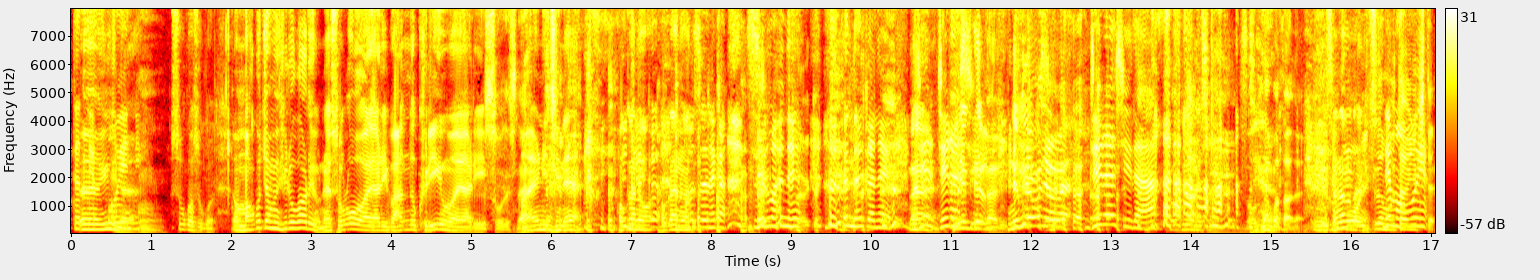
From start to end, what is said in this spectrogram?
だってえーいい応援に。ね。そうかそうか。まこちゃんも広がるよね。ソロはやり、バンドクリームはやり。そうですね毎日ね。他の、他のなんかすごい ね。なんかね、ジェジェラシー。ひねくれまじゃん、お前。ジェラシーだ。そんなことはない。そんなことないもういつでも歌いに来て。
